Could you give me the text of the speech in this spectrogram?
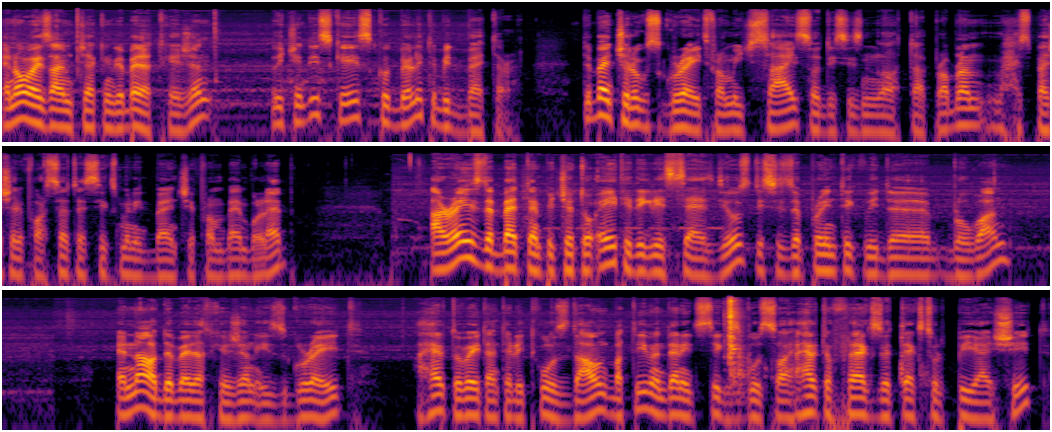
and always I'm checking the bed adhesion which in this case could be a little bit better. The bench looks great from each side, so this is not a problem, especially for 36 minute bench from Bambu Lab. I raised the bed temperature to 80 degrees Celsius, this is the printing with the blue one. And now the bed adhesion is great. I have to wait until it cools down, but even then it sticks good, so I have to flex the textured PI sheet.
